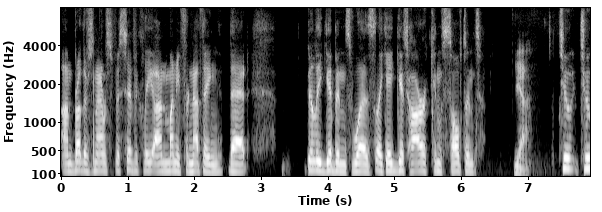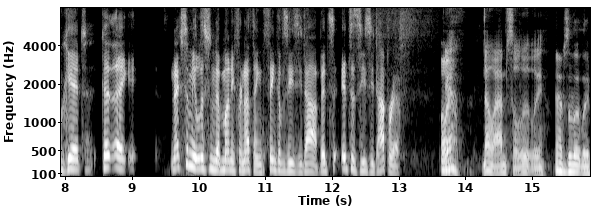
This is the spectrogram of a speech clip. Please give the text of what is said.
on Brothers in Arms specifically on Money for Nothing that Billy Gibbons was like a guitar consultant Yeah, to to get like next time you listen to Money for Nothing, think of ZZ Top. It's it's a ZZ Top riff. Oh, yeah, no, absolutely. Absolutely.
